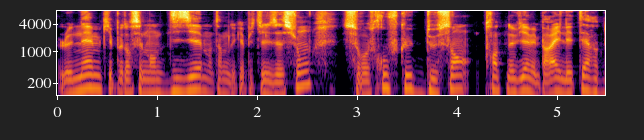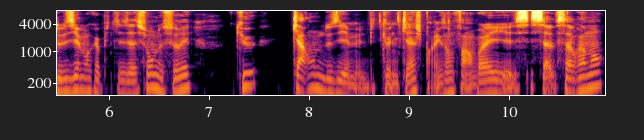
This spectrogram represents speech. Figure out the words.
le NEM, qui est potentiellement 10ème en termes de capitalisation, se retrouve que 239ème, et pareil, l'Ether 2ème en capitalisation ne serait que 42e, le Bitcoin Cash par exemple, enfin voilà, ça, vraiment,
